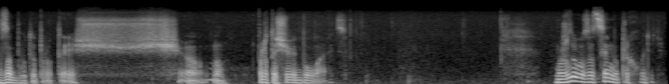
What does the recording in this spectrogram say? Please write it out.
забути про те, що, ну, про те, що відбувається. Можливо, за цим і приходять.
